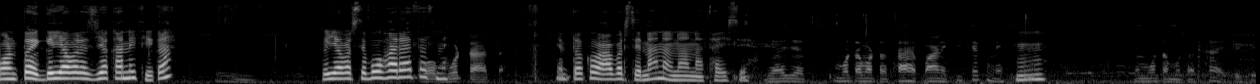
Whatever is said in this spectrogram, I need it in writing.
પણ તોય ગયા વર્ષ જેખા નથી કા? ગયા વર્ષે બહુ સારા હતા ને? મોટા હતા. એમ તો કહો આ વર્ષે નાના નાના થાય છે. મોટા મોટા થાય પાણી પીશે ને હમ. મોટા મોટા થાય પીશે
